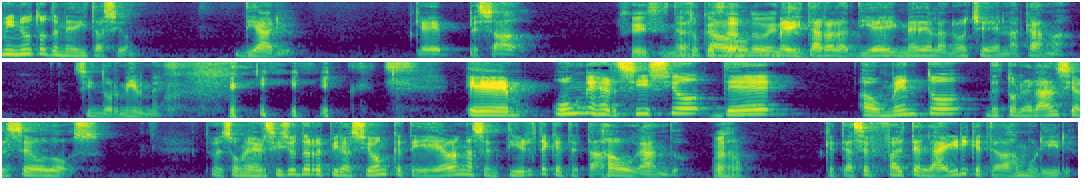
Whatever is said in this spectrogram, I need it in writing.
minutos de meditación diario, que es pesado. Sí, sí, me ha tocado empezando, 20. meditar a las 10 y media de la noche en la cama, sin dormirme. Eh, un ejercicio de aumento de tolerancia al CO2. Entonces son ejercicios de respiración que te llevan a sentirte que te estás ahogando, Ajá. que te hace falta el aire y que te vas a morir.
